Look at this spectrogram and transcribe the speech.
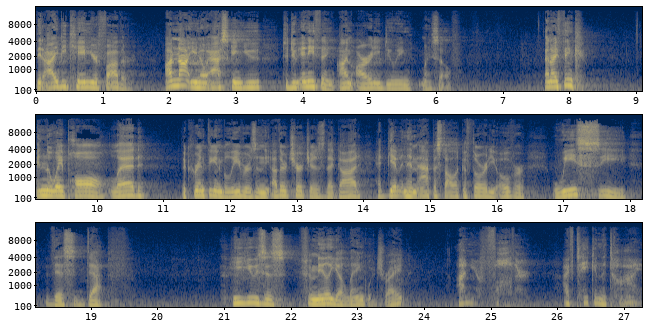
that I became your father. I'm not, you know, asking you to do anything. I'm already doing myself. And I think in the way Paul led the Corinthian believers and the other churches that God had given him apostolic authority over, we see this depth. He uses familiar language, right? I'm your father. I've taken the time.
